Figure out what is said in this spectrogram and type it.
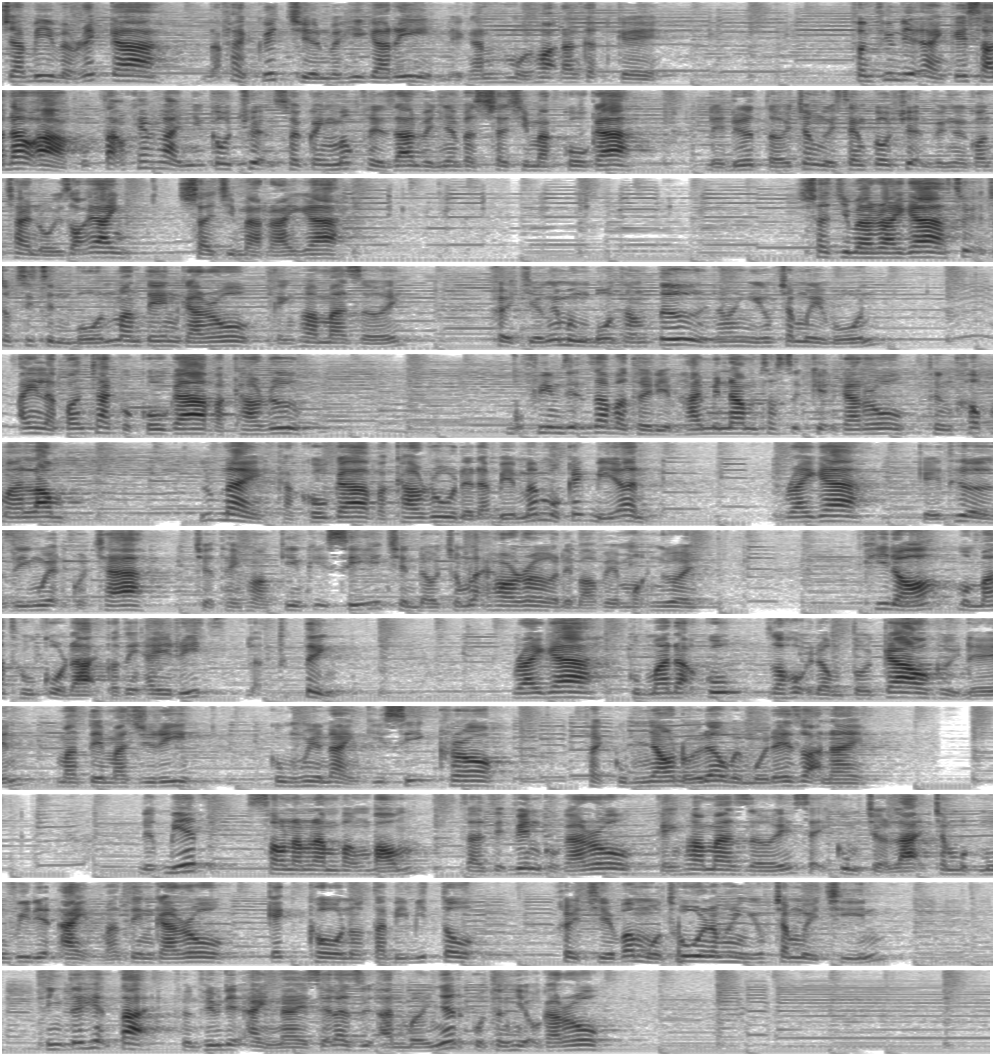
Jabi và Rika đã phải quyết chiến với Higari để ngăn mối họa đang cận kề Phần phim điện ảnh Cây sáo đạo ảo cũng tạm khép lại những câu chuyện xoay quanh mốc thời gian về nhân vật Saijima Koga để đưa tới cho người xem câu chuyện về người con trai nối dõi anh, Saijima Raiga. Saijima Raiga xuất hiện trong season 4 mang tên Garo, cánh hoa ma giới, khởi chiếu ngày 4 tháng 4 năm 2014. Anh là con trai của Koga và Kaoru. Bộ phim diễn ra vào thời điểm 20 năm sau sự kiện Garo, thương khốc Ma Long. Lúc này, cả Koga và Kaoru đều đã biến mất một cách bí ẩn. Raiga, kế thừa di nguyện của cha, trở thành hoàng kim kỵ sĩ chiến đấu chống lại horror để bảo vệ mọi người. Khi đó, một ma thú cổ đại có tên Aerith đã thức tỉnh. Raiga cùng ma đạo cụ do hội đồng tối cao gửi đến mang tên Majiri cùng huyền ảnh kỵ sĩ Crow phải cùng nhau đối đầu với mối đe dọa này. Được biết, sau 5 năm vắng bóng, dàn diễn viên của Garo, cánh hoa ma giới sẽ cùng trở lại trong một movie điện ảnh mang tên Garo, Gekko no Tabibito, khởi chiếu vào mùa thu năm 2019. Tính tới hiện tại, phần phim điện ảnh này sẽ là dự án mới nhất của thương hiệu Garo.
